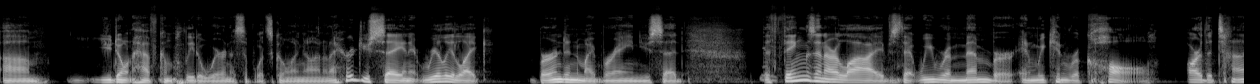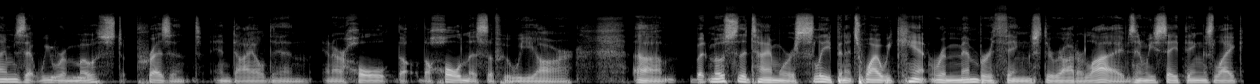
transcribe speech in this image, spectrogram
um, you don't have complete awareness of what's going on. And i heard you say and it really like burned into my brain you said the things in our lives that we remember and we can recall are the times that we were most present and dialed in in our whole the, the wholeness of who we are. Um, but most of the time we're asleep and it's why we can't remember things throughout our lives. And we say things like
